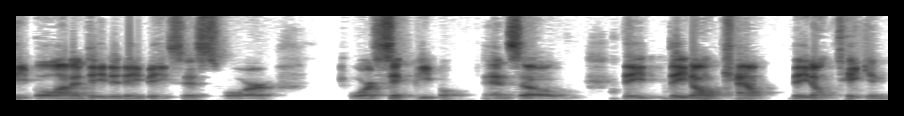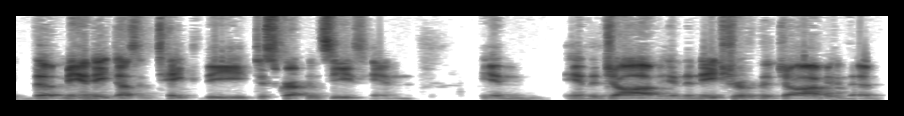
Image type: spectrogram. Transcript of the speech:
people on a day to day basis or or sick people and so they they don't count they don't take in the mandate doesn't take the discrepancies in in in the job, in the nature of the job, in the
